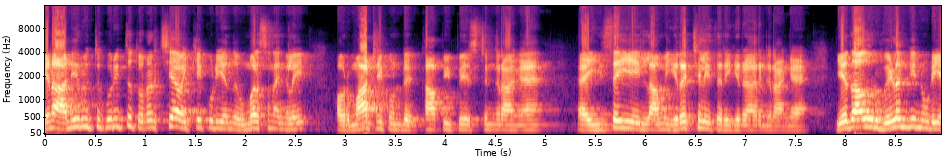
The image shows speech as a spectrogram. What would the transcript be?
ஏன்னா அனிருத்து குறித்து தொடர்ச்சியாக வைக்கக்கூடிய அந்த விமர்சனங்களை அவர் மாற்றிக்கொண்டு காப்பி பேஸ்ட்டுங்கிறாங்க இசையே இல்லாமல் இரைச்சலை தருகிறாருங்கிறாங்க. ஏதாவது ஒரு விலங்கினுடைய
